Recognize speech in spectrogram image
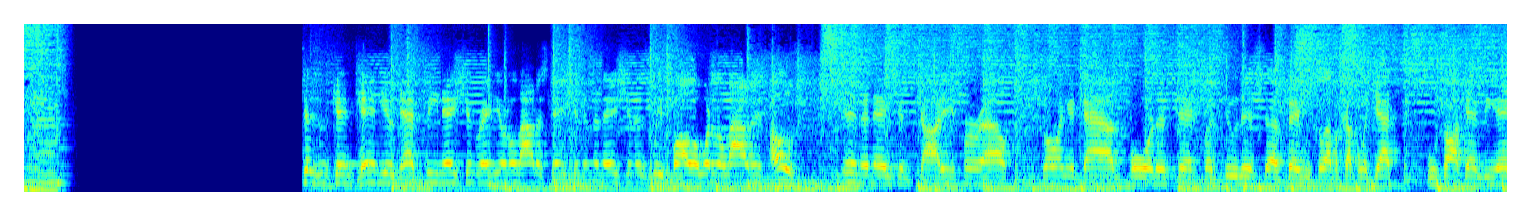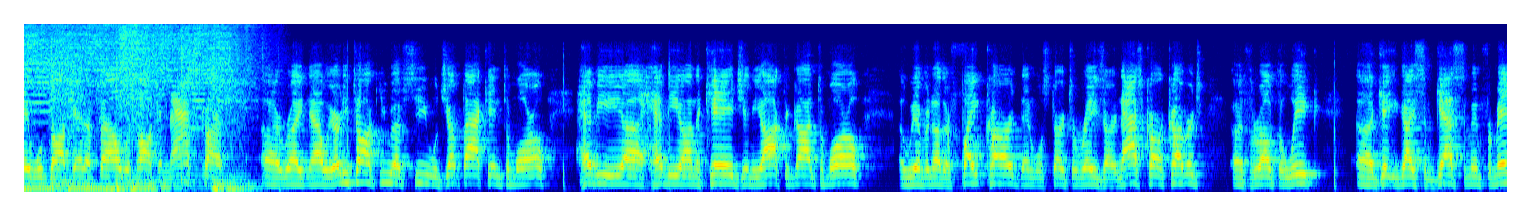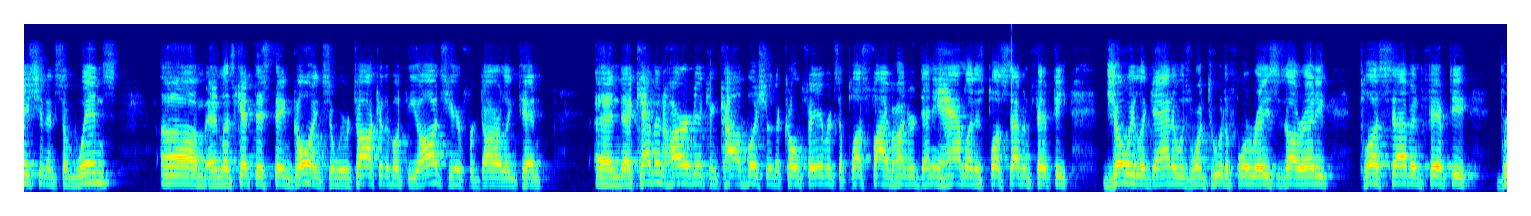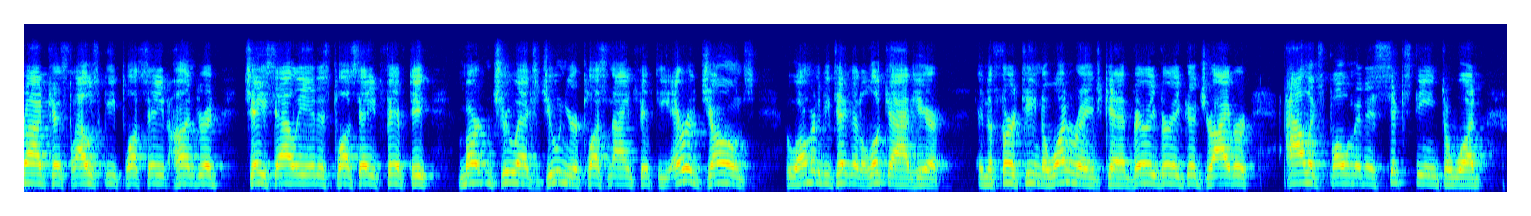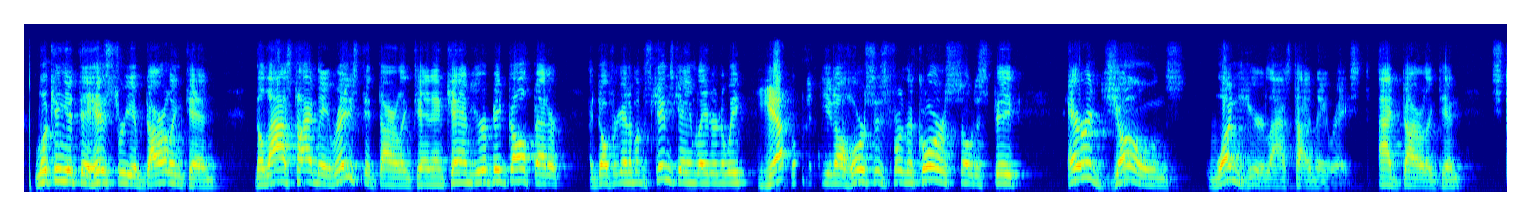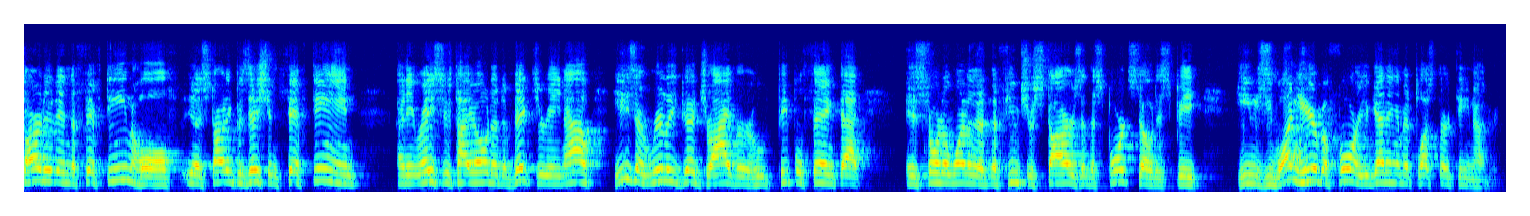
Decisions continues. SB Nation Radio, the loudest station in the nation, as we follow one of the loudest hosts in the nation, Scotty Farrell, throwing it down four to six. Let's do this uh, thing. We still have a couple of guests. We'll talk NBA. We'll talk NFL. We're talking NASCAR uh, right now. We already talked UFC. We'll jump back in tomorrow. Heavy, uh, heavy on the cage in the octagon tomorrow. Uh, we have another fight card. Then we'll start to raise our NASCAR coverage uh, throughout the week. Uh, get you guys some guests, some information, and some wins. Um, and let's get this thing going. So we were talking about the odds here for Darlington. And uh, Kevin Harvick and Kyle Busch are the co-favorites at plus 500. Denny Hamlin is plus 750. Joey Logano, has won two of the four races already, plus 750. Brad Keselowski, plus 800. Chase Elliott is plus 850. Martin Truex Jr., plus 950. Erik Jones, who I'm going to be taking a look at here in the 13 to 1 range, Cam. Very, very good driver. Alex Bowman is 16 to 1 looking at the history of Darlington, the last time they raced at Darlington, and Cam, you're a big golf bettor, and don't forget about the skins game later in the week. Yep. You know, horses for the course, so to speak. Erik Jones won here last time they raced at Darlington. Started in the 15 hole, you know, starting position 15, and he races Toyota to victory. Now he's a really good driver who people think that is sort of one of the, the future stars of the sport, so to speak. He's won here before. You're getting him at plus 1300.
